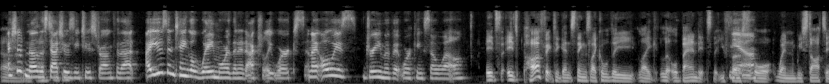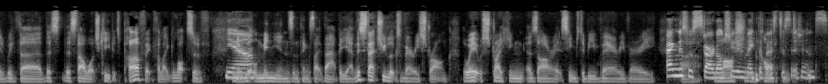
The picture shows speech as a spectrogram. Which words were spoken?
I should have Um, the statue would be too strong for that. I use entangle way more than it actually works, and I always dream of it working so well. It's it's perfect against things like all the like little bandits that you first Yeah. fought when we started with uh the the Star Watch Keep. It's perfect for like lots of you know little minions and things like that. But yeah, this statue looks very strong. The way it was striking Azara, it seems to be very very. Agnis was uh, startled. She didn't make the best decisions.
